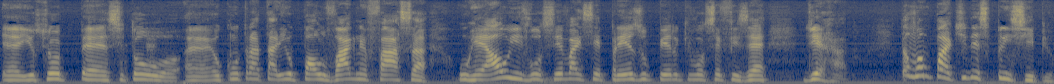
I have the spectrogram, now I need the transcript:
é, e o senhor é, citou, é, eu contrataria o Paulo Wagner, faça o real e você vai ser preso pelo que você fizer de errado. Então vamos partir desse princípio.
